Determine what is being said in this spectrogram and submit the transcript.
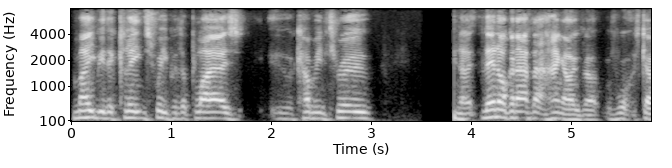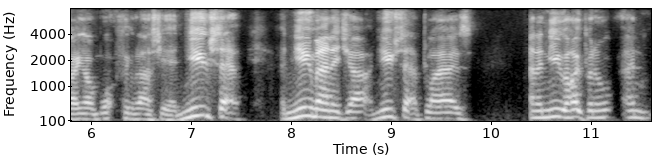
maybe the clean sweep of the players who are coming through, you know, they're not going to have that hangover of what was going on, what thing last year. New set, a new manager, a new set of players, and a new hope and, and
